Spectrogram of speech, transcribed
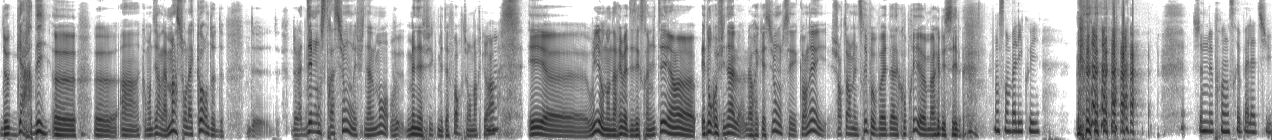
de garder euh, euh, un, comment dire, la main sur la corde de, de, de la démonstration et finalement euh, magnifique métaphore tu remarqueras Mhm. et oui on en arrive à des extrémités hein. et donc au final la vraie question c'est Corneille chanteur mainstream ou poète a compris Marie-Lucille On s'en bat les couilles. Je ne me prononcerai pas là-dessus.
